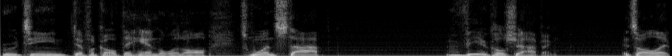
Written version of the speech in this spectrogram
routine, difficult to handle it all. It's one stop vehicle shopping. It's all at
